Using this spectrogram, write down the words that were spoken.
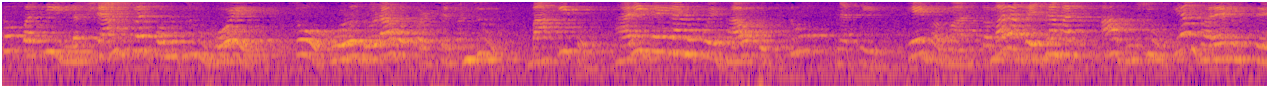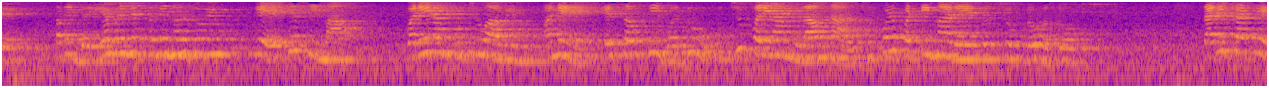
તો પછી લક્ષ્યાંક પર પહોંચવું હોય તો ઘોડો દોડાવવો પડશે. મંજુ બાકી તો હારી ગયેલાનો કોઈ ભાવ પૂછતું નથી. હે ભગવાન, તમારા ભેજામાં આ ભૂસું ક્યાં ભરેલું છે? હવે ગયા મહિને તમે ન જોયું કે એસએસસીમાં પરિણામ ઊંચું આવ્યું અને એ સૌથી વધુ ઊંચું પરિણામ લાવનાર સુપડપટ્ટીમાં રહેતો છોકરો હતો. તારી સાથે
